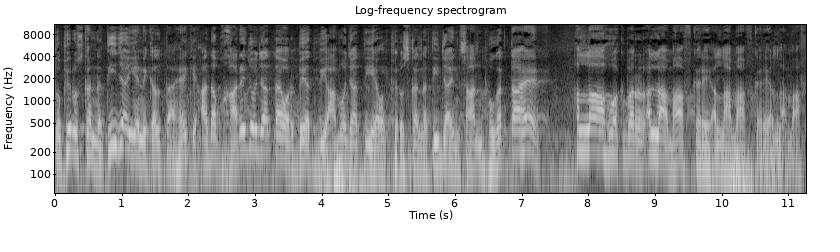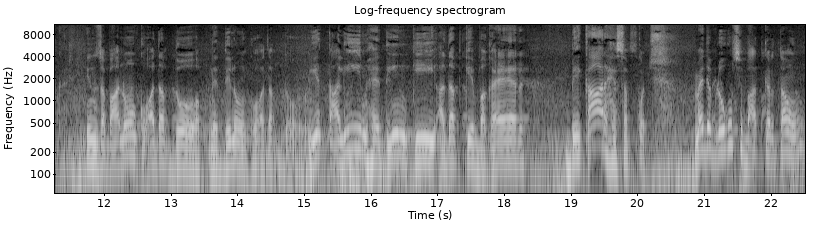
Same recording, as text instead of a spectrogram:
तो फिर उसका नतीजा ये निकलता है कि अदब खारिज हो जाता है और बेअदबी आम हो जाती है और फिर उसका नतीजा इंसान भुगतता है। अल्लाह अकबर, अल्लाह माफ़ करे, अल्लाह माफ़ करे, अल्लाह माफ़ करे। इन ज़बानों को अदब दो, अपने दिलों को अदब दो। ये तालीम है दीन की, अदब के बग़ैर बेकार है सब कुछ। मैं जब लोगों से बात करता हूँ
